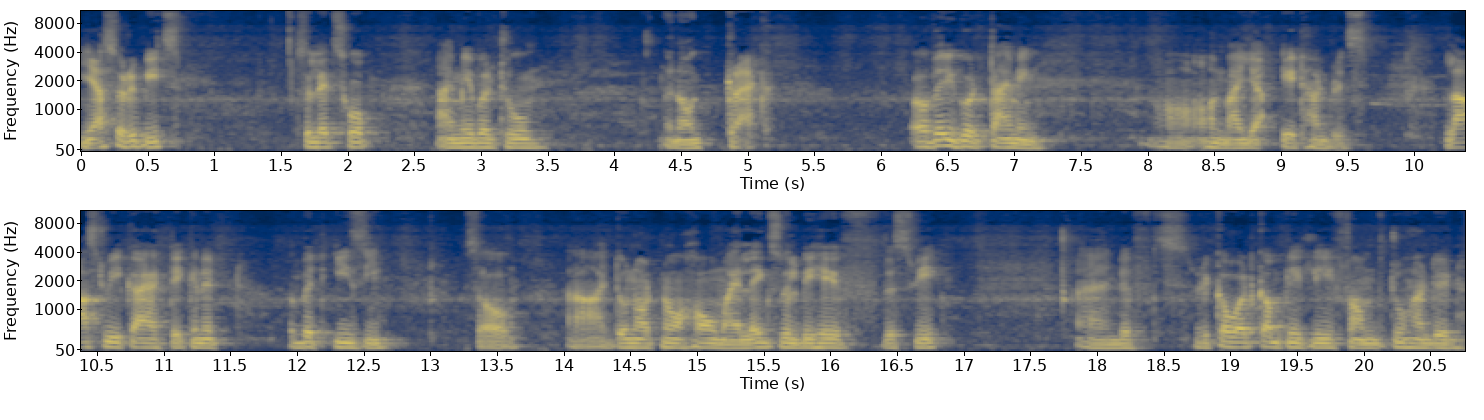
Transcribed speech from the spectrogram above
Yasso repeats. So let's hope i'm able to you know crack a very good timing uh, on my 800s last week i had taken it a bit easy. So I do not know how my legs will behave this week and if it's recovered completely from the 200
